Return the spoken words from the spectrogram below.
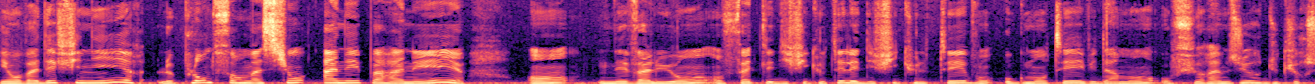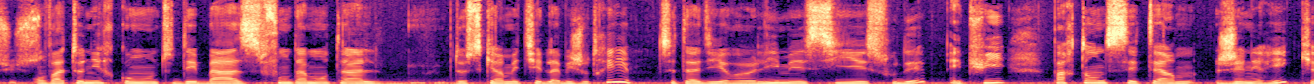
Et on va définir le plan de formation année par année en évaluant en fait les difficultés. Les difficultés vont augmenter évidemment au fur et à mesure du cursus. On va tenir compte des bases fondamentales de ce qu'est un métier de la bijouterie, c'est-à-dire euh, limer, scier, souder. Et puis, partant de ces termes génériques,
